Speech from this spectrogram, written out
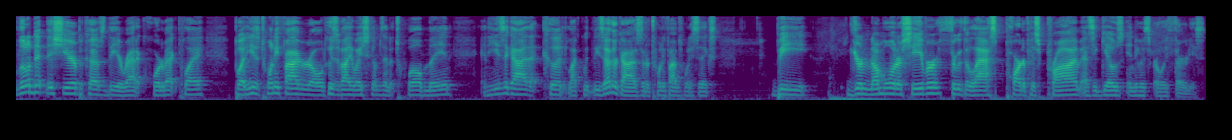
Little dip this year because of the erratic quarterback play, but he's a 25 year old whose evaluation comes in at 12 million, and he's a guy that could, like with these other guys that are 25 and 26, be your number one receiver through the last part of his prime as he goes into his early 30s.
